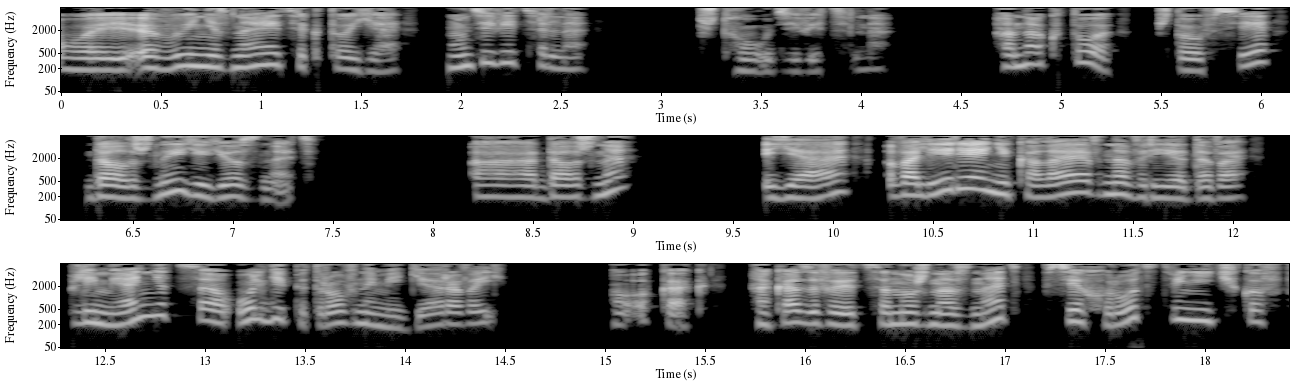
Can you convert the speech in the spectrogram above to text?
«Ой, вы не знаете, кто я. Удивительно». «Что удивительно?» «Она кто, что все должны ее знать?» «А должна?» «Я Валерия Николаевна Вредова, племянница Ольги Петровны Мегеровой». О как! Оказывается, нужно знать всех родственничков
